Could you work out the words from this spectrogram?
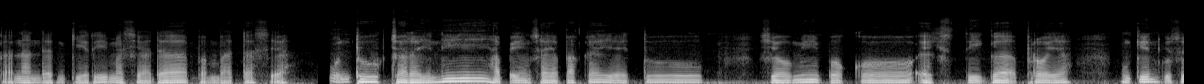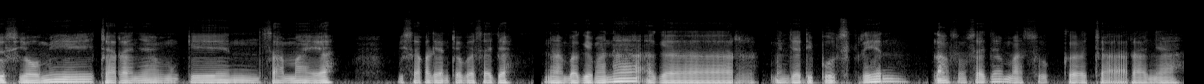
kanan dan kiri masih ada pembatas ya. Untuk cara ini HP yang saya pakai yaitu Xiaomi Poco X3 Pro ya. Mungkin khusus Xiaomi caranya mungkin sama ya. Bisa kalian coba saja. Nah bagaimana agar menjadi full screen? Langsung saja masuk ke caranya.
